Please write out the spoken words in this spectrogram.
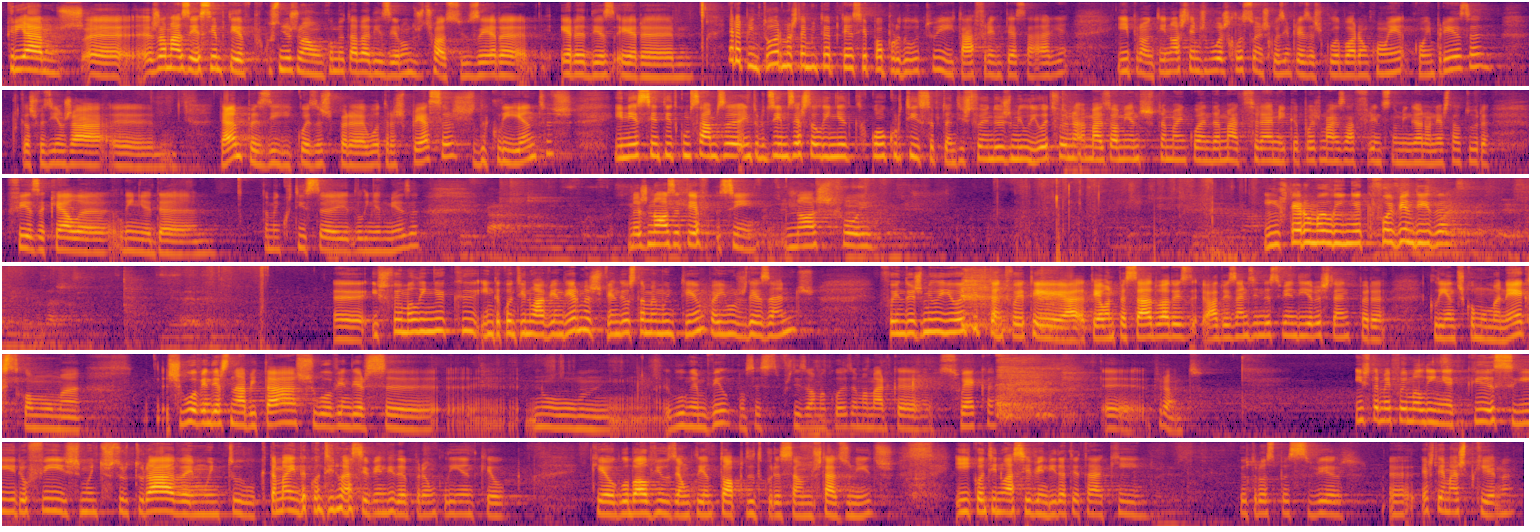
criámos, uh, a Jamazé sempre teve, porque o Sr. João, como eu estava a dizer, um dos sócios era, era, era, era pintor, mas tem muita potência para o produto e está à frente dessa área. E pronto, e nós temos boas relações com as empresas que colaboram com, com a empresa, porque eles faziam já uh, tampas e coisas para outras peças de clientes e nesse sentido começámos a introduzirmos esta linha com a cortiça, portanto isto foi em 2008, foi mais ou menos também quando a Mate Cerâmica, depois mais à frente, se não me engano, nesta altura, fez aquela linha da, também cortiça e da linha de mesa. Mas nós até, sim, nós foi... E isto era uma linha que foi vendida Uh, isto foi uma linha que ainda continua a vender, mas vendeu-se também muito tempo, em uns 10 anos. Foi em 2008 e, portanto, foi até, até o ano passado, há dois, há dois anos ainda se vendia bastante para clientes como uma Next, como uma... Chegou a vender-se na Habitat, chegou a vender-se uh, no um, Bougainville, não sei se vos diz alguma coisa, uma marca sueca. Uh, pronto. Isto também foi uma linha que a seguir eu fiz muito estruturada e muito, que também ainda continua a ser vendida para um cliente que é o, que é o Global Views, é um cliente top de decoração nos Estados Unidos e continua a ser vendida, até está aqui, eu trouxe para se ver, uh, esta é mais pequena,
